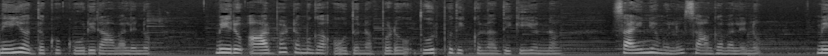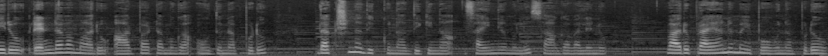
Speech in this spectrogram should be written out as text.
నీ యొద్దకు కూడి రావలెను. మీరు ఆర్భాటముగా ఊదునప్పుడు తూర్పు దిక్కున దిగియున్న సైన్యములు సాగవలెను. మీరు రెండవ మారు ఆర్భాటముగా ఊదునప్పుడు దక్షిణ దిక్కున దిగిన సైన్యములు సాగవలెను. వారు ప్రయాణమైపోవునప్పుడు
